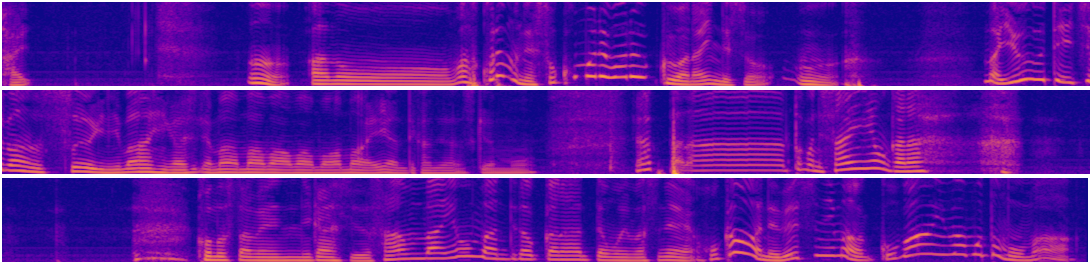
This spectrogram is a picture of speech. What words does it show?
はい。うん。あのー、まあ、これもね、そこまで悪くはないんですよ。うん。まあ、言うて1番そよぎ、2番東で、まあまあまあまあまあまあ、ええやんって感じなんですけども。やっぱな特に3、4かな。このスタメンに関して言うと3番、4番ってとこかなって思いますね。他はね、別にまあ5番岩本もまあ、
